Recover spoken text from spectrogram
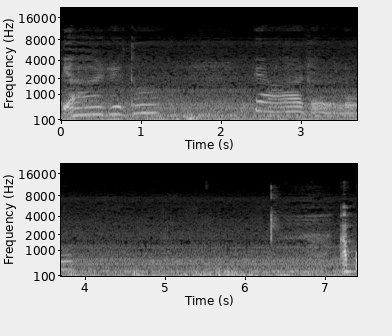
प्यार दो प्यार लो আপু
